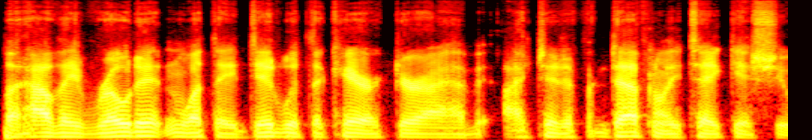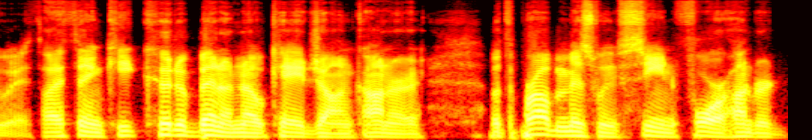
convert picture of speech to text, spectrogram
but how they wrote it and what they did with the character, I have I did definitely take issue with. I think he could have been an okay John Connor, but the problem is we've seen 400.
